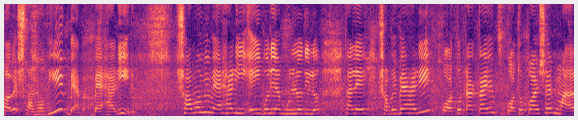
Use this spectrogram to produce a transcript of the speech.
হবে সমভি বেহারির। সমভি বেহারি এই বলিয়া মূল্য দিল। তাহলে সমভি বেহারি কত টাকায়, কত পয়সায় মালা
